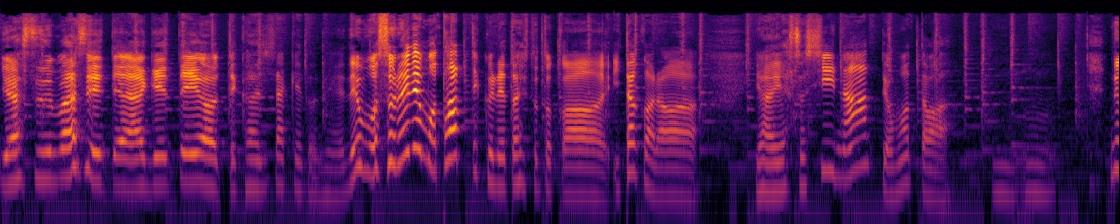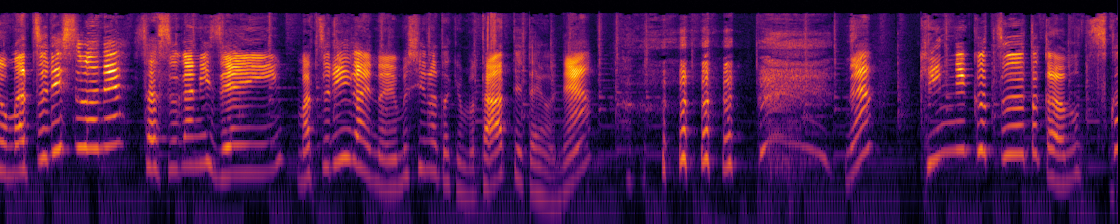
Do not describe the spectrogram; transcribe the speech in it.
休ませてあげてよって感じだけどね。でもそれでも立ってくれた人とかいたから、いや、優しいなって思ったわ。うんうん。でも、祭りすはね、さすがに全員、祭り以外の MC の時も立ってたよね。ね筋肉痛とかの疲れ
